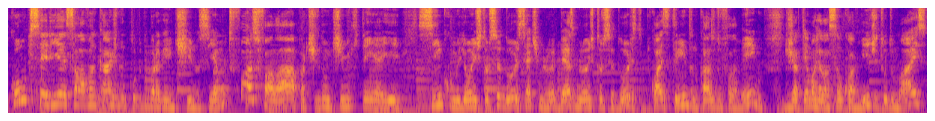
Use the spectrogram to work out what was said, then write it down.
como que seria essa alavancagem no clube do Bragantino, assim? É muito fácil falar a partir de um time que tem aí 5 milhões de torcedores, torcedores, 7 milhões, 10 milhões de torcedores, quase 30 no caso do Flamengo, que já tem uma relação com a mídia e tudo mais,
